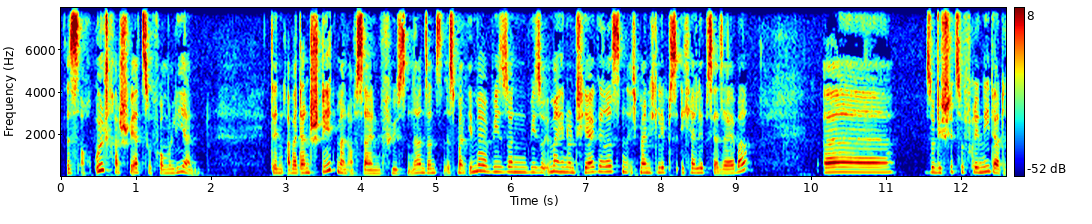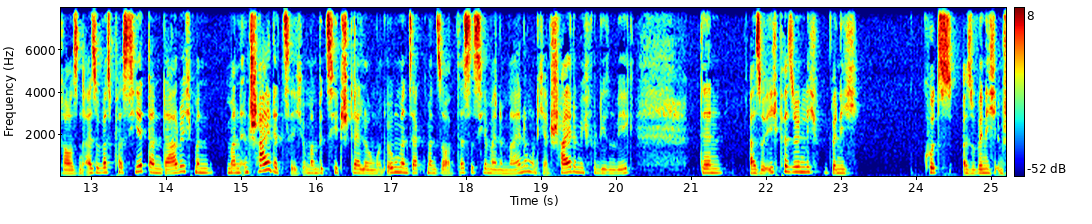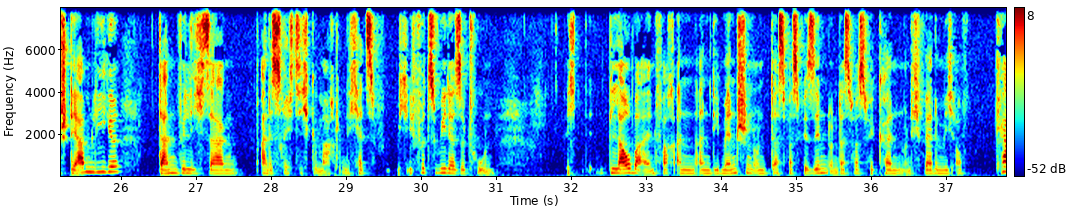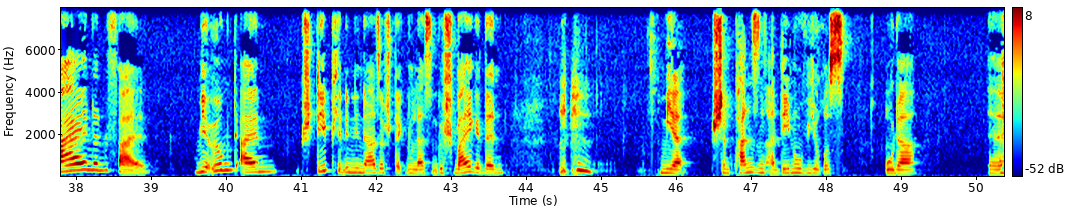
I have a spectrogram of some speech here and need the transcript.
es ist auch ultra schwer zu formulieren. Denn, aber dann steht man auf seinen Füßen. Ne? Ansonsten ist man immer wie so, ein, wie so immer hin und her gerissen. Ich meine, ich, ich erlebe es ja selber. Äh, so die Schizophrenie da draußen. Also was passiert dann dadurch? Man, man entscheidet sich und man bezieht Stellung und irgendwann sagt man so, das ist hier meine Meinung und ich entscheide mich für diesen Weg. Denn, also ich persönlich, wenn ich kurz, also wenn ich im Sterben liege, dann will ich sagen, alles richtig gemacht und ich hätte ich, ich würde es wieder so tun. Ich glaube einfach an, an die Menschen und das, was wir sind und das, was wir können. Und ich werde mich auf keinen Fall mir irgendein Stäbchen in die Nase stecken lassen, geschweige denn mir Schimpansen-Adenovirus oder äh,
